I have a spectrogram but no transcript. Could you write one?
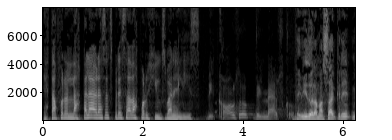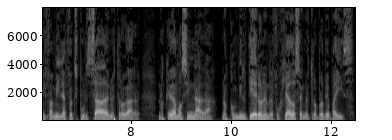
Estas fueron las palabras expresadas por Hughes Van Ellis. Debido a la masacre, mi familia fue expulsada de nuestro hogar. Nos quedamos sin nada. Nos convirtieron en refugiados en nuestro propio país.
